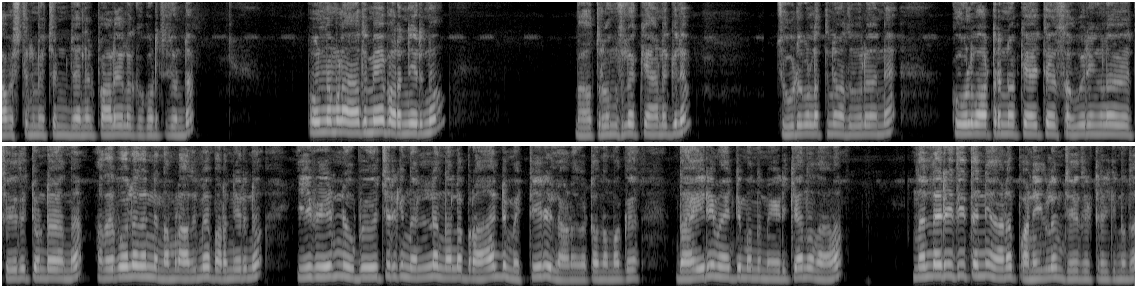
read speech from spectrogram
ആവശ്യത്തിന് മെച്ചം ജനൽപ്പാളികളൊക്കെ കൊടുത്തിട്ടുണ്ട്. അപ്പോൾ നമ്മൾ ആദ്യമേ പറഞ്ഞിരുന്നു ബാത്റൂംസിലൊക്കെ ആണെങ്കിലും ചൂടുവെള്ളത്തിനും അതുപോലെ തന്നെ കൂൾ വാട്ടറിനൊക്കെ ആയിട്ട് സൗകര്യങ്ങൾ ചെയ്തിട്ടുണ്ട് എന്ന്. അതേപോലെ തന്നെ നമ്മൾ ആദ്യമേ പറഞ്ഞിരുന്നു ഈ വീടിന് ഉപയോഗിച്ചിരിക്കുന്ന നല്ല നല്ല ബ്രാൻഡ് മെറ്റീരിയലാണ് കേട്ടോ. നമുക്ക് ധൈര്യമായിട്ടും ഒന്ന് മേടിക്കാവുന്നതാണ്. നല്ല രീതിയിൽ തന്നെയാണ് പണികളും ചെയ്തിട്ടിരിക്കുന്നത്.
